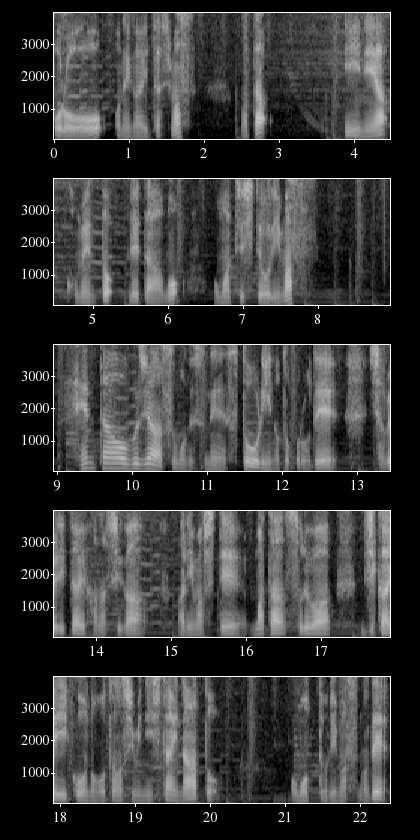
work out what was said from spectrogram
フォローをお願いいたします。また、いいねやコメント、レターもお待ちしております。センターオブジャースもですね、ストーリーのところで喋りたい話がありまして、またそれは次回以降のお楽しみにしたいなと思っておりますので、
